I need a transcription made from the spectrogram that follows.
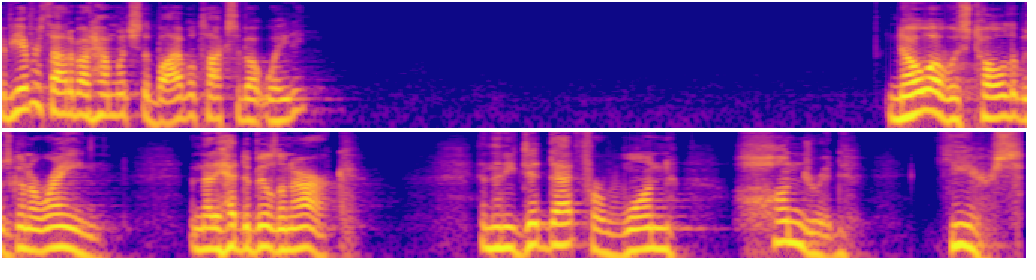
Have you ever thought about how much the Bible talks about waiting? Noah was told it was going to rain and that he had to build an ark. And then he did that for 100 years.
